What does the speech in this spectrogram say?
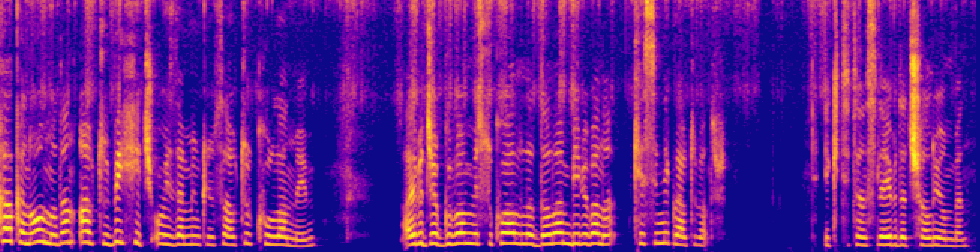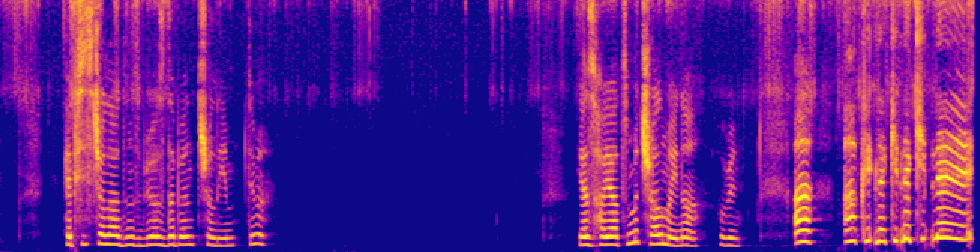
Kalkanı olmadan Arthur bir hiç. O yüzden mümkünse Arthur kullanmayayım. Ayrıca Gubon ve Squall'la dalan biri bana kesinlikle Arthur alır. İki Titan Slayer'ı da çalıyorum ben. Hep siz çalardınız biraz da ben çalayım değil mi? Yaz hayatımı çalmayın ha. O benim. Aa, aa kitle kitle kitle.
